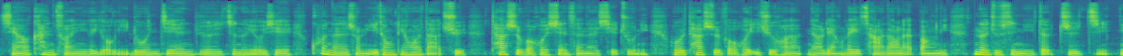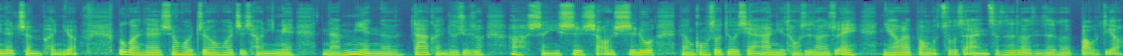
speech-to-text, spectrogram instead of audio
想要看穿一个友谊，如果你今天就是真的有一些困难的时候，你一通电话打去，他是否会现身来协助你，或者他是否会一句话要两肋插刀来帮你，那就是你的知己，你的真朋友。不管在生活中或职场里面，难免呢，大家可能就觉得说啊，省一事少一事。如果比方工作丢下来，啊，你的同事突然说，哎，你要不要帮我做这案子？真的，这个。爆掉，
